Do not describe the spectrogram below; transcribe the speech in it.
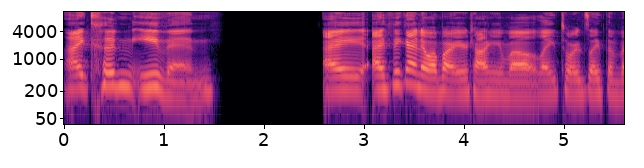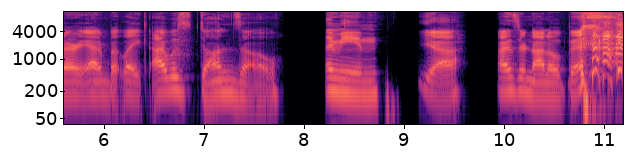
I couldn't even. I I think I know what part you're talking about, like towards like the very end, but like I was done, donezo. I mean, Yeah. Eyes are not open.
